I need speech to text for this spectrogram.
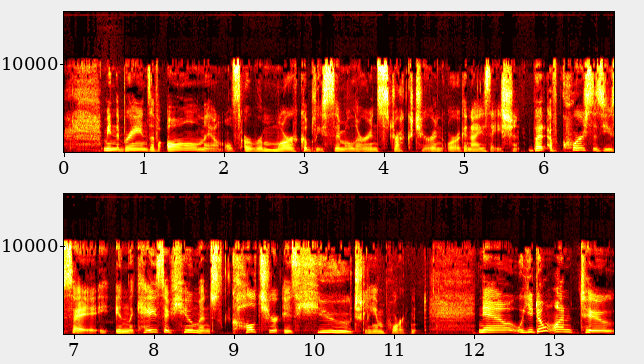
I mean, the brains of all mammals are remarkably similar in structure and organization. But of course, as you say, in the case of humans, culture is hugely important. Now, you don't want to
